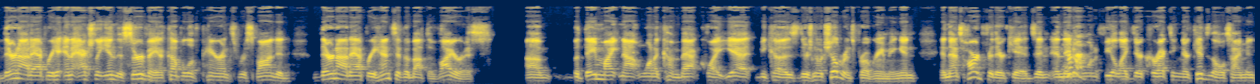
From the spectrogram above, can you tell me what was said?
they're not apprehensive and actually in the survey a couple of parents responded they're not apprehensive about the virus. Um, but they might not want to come back quite yet because there's no children's programming and and that's hard for their kids and and they yeah. don't want to feel like they're correcting their kids the whole time. And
